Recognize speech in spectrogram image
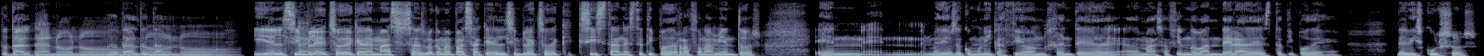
Total. O sea, no, no. Total, total. no- Y el simple hecho de que además, ¿sabes lo que me pasa? Que el simple hecho de que existan este tipo de razonamientos en, en medios de comunicación, gente además haciendo bandera de este tipo de, de discursos,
